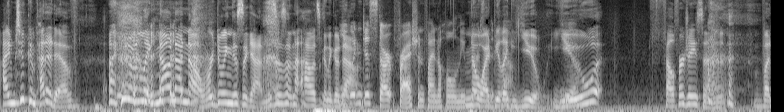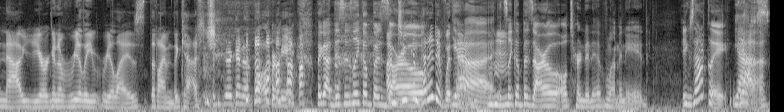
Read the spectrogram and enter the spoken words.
I'm too competitive. I'm like, no, no, no, we're doing this again. This isn't how it's going to go down. you down. wouldn't just start fresh and find a whole new person. no, I'd to- be like, no. you, you fell for Jason, but now you're going to really realize that I'm the catch. You're gonna fall for me. oh my god, this is like a bizarro. competitive with him. yeah, Mm-hmm. it's like a bizarro alternative lemonade. Exactly. Yeah, Yes.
